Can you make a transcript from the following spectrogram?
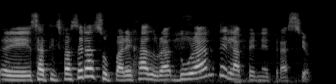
eh, satisfacer a su pareja durante la penetración.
